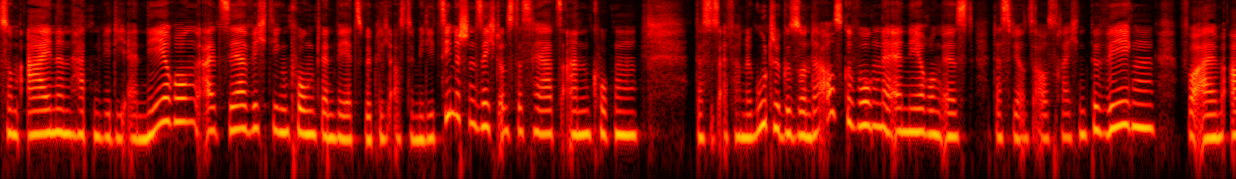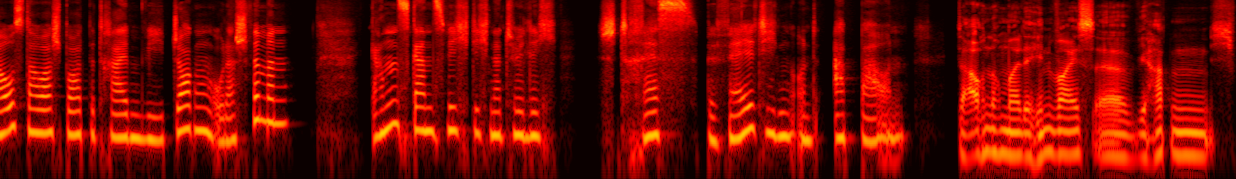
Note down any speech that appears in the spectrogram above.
zum einen hatten wir die Ernährung als sehr wichtigen Punkt, wenn wir jetzt wirklich aus der medizinischen Sicht uns das Herz angucken, dass es einfach eine gute, gesunde, ausgewogene Ernährung ist, dass wir uns ausreichend bewegen, vor allem Ausdauersport betreiben wie Joggen oder Schwimmen. Ganz, ganz wichtig natürlich Stress bewältigen und abbauen. Da auch nochmal der Hinweis, äh, wir hatten, ich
